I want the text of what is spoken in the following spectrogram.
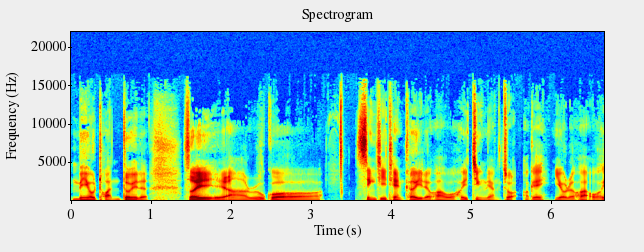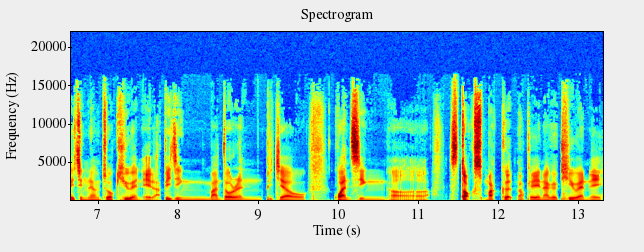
没有团队的，所以啊，如果星期天可以的话，我会尽量做。OK，有的话我会尽量做 Q&A 啦。毕竟蛮多人比较关心呃 stocks market。OK，那个 Q&A，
